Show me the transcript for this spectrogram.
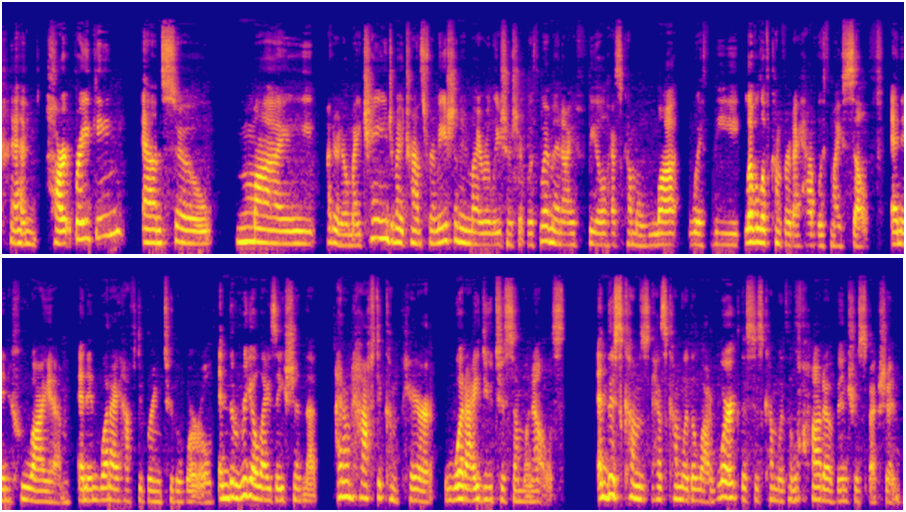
and heartbreaking. And so my i don't know my change my transformation in my relationship with women i feel has come a lot with the level of comfort i have with myself and in who i am and in what i have to bring to the world and the realization that i don't have to compare what i do to someone else. And this comes has come with a lot of work. This has come with a lot of introspection.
